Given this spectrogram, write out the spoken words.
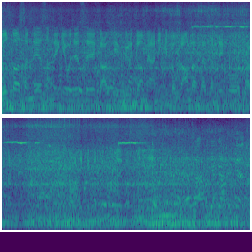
दोस्तों संडे संडे की वजह से काफ़ी भीड़ कम है। यानी कि लॉकडाउन रहता है संडे को झारखंड में और देखिए कब तक मुझे बस मिलती है चार बजे के आप जाएगा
